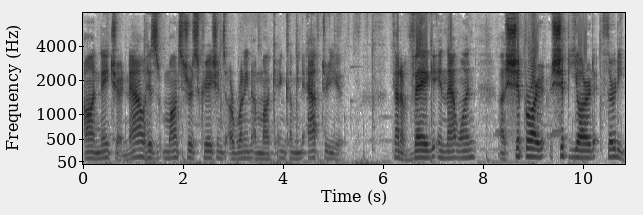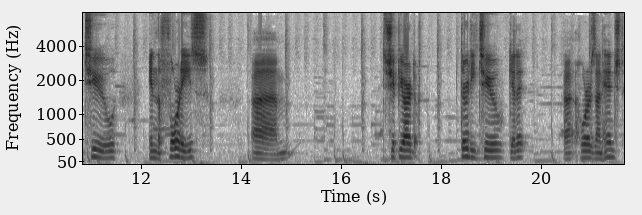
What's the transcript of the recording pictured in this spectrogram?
on nature. Now his monstrous creations are running amok and coming after you. Kind of vague in that one. Uh, shipyard, shipyard 32 in the 40s. Um, shipyard 32, get it? Uh, horrors Unhinged.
